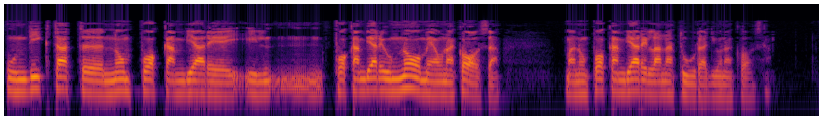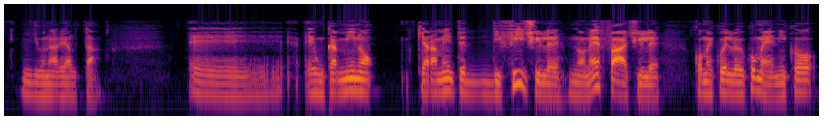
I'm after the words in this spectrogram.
Un diktat non può cambiare, il, può cambiare un nome a una cosa, ma non può cambiare la natura di una cosa, di una realtà. È, è un cammino chiaramente difficile, non è facile come quello ecumenico,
